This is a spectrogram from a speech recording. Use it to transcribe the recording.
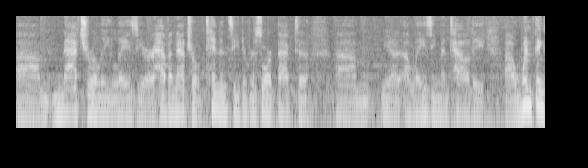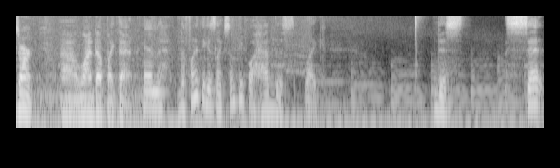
um, naturally lazy or have a natural tendency to resort back to um, you know, a lazy mentality uh, when things aren't uh, lined up like that. And the funny thing is like some people have this like this set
